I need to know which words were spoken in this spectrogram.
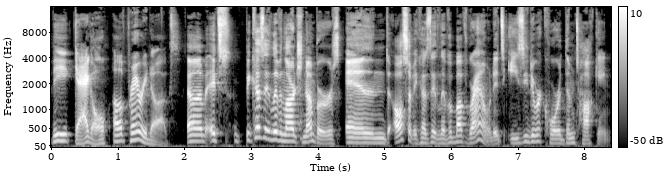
the gaggle of prairie dogs. Um, it's because they live in large numbers, and also because they live above ground. It's easy to record them talking.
